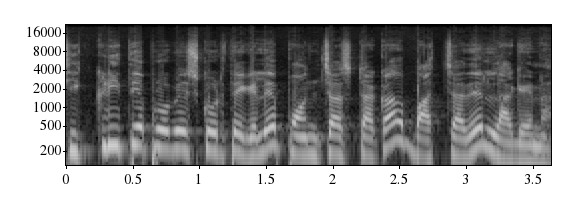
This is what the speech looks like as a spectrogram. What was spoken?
সিক্রিতে প্রবেশ করতে গেলে পঞ্চাশ টাকা বাচ্চাদের লাগে না।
